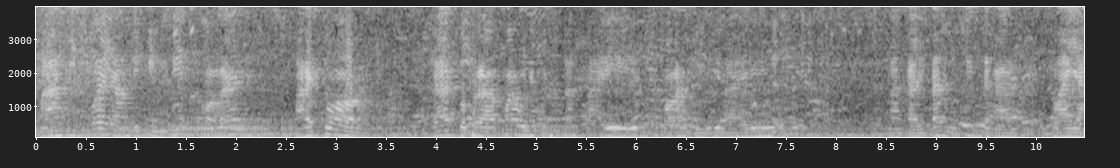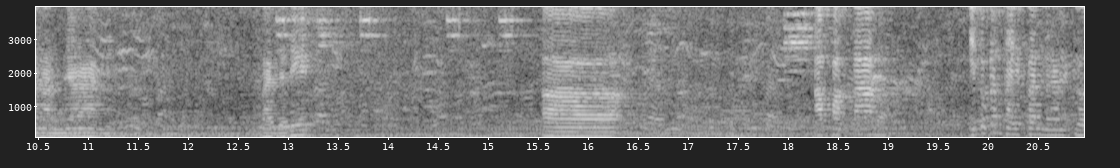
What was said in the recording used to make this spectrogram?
mahasiswa yang dipimpin oleh Pak Rektor dan beberapa universitas lain sekolah tinggi lain gitu. Nah kaitan mungkin dengan pelayanannya gitu nah jadi uh, apakah itu kan kaitan dengan ke,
